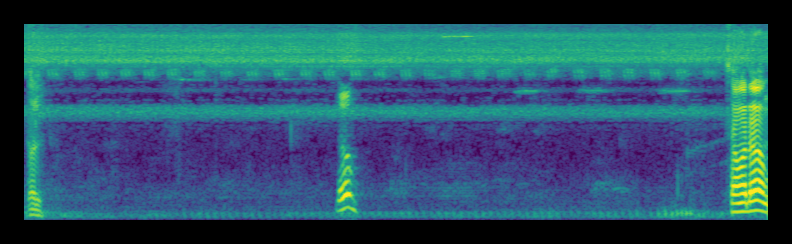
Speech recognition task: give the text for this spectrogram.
tol. Dong. Sama dong.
